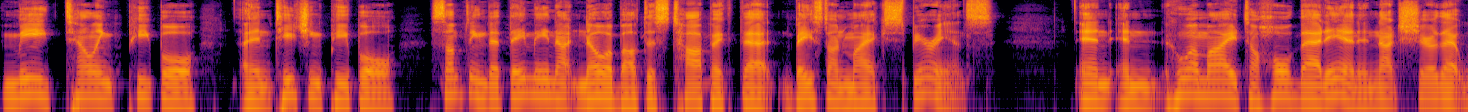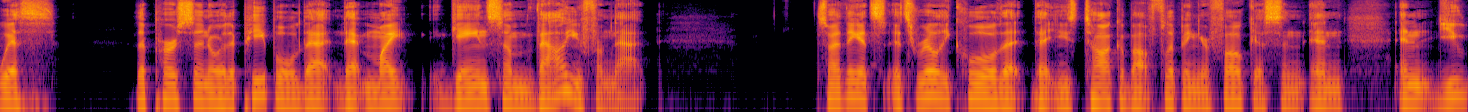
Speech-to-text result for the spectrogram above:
me telling people and teaching people something that they may not know about this topic that based on my experience and and who am i to hold that in and not share that with the person or the people that that might gain some value from that. So I think it's it's really cool that that you talk about flipping your focus and and and you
